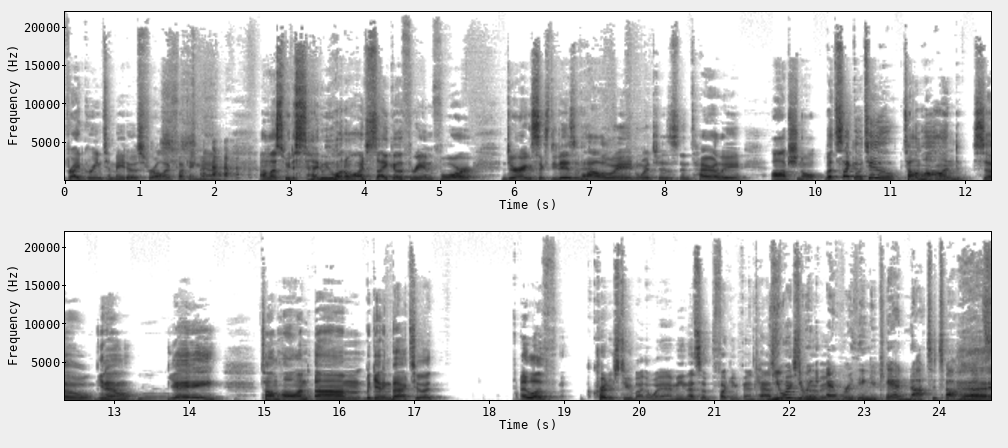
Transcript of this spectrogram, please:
fried green tomatoes for all I fucking know. Unless we decide we want to watch Psycho 3 and 4 during 60 Days of Halloween, which is entirely optional. But Psycho 2, Tom Holland. So, you know, Mm, yay, Tom Holland. Um, but getting back to it, I love Critters too. by the way. I mean, that's a fucking fantastic You are doing movie. everything you can not to talk about I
